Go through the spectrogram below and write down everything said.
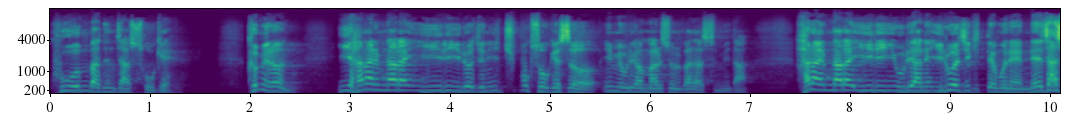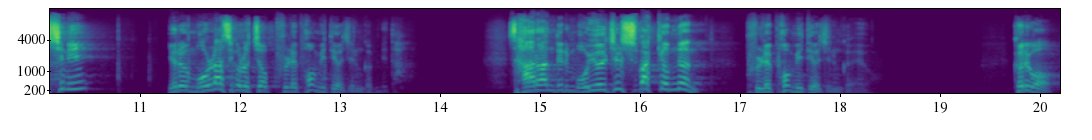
구원받은 자 속에 그러면은 이 하나님 나라의 일이 이루어지는 이 축복 속에서 이미 우리가 말씀을 받았습니다. 하나님 나라 일이 우리 안에 이루어지기 때문에 내 자신이 여러분 몰라서 그렇죠. 플랫폼이 되어지는 겁니다. 사람들이 모여질 수밖에 없는 플랫폼이 되어지는 거예요. 그리고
